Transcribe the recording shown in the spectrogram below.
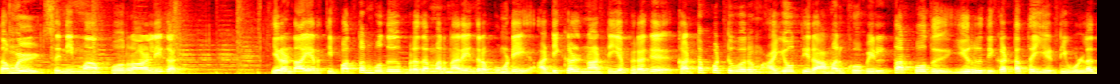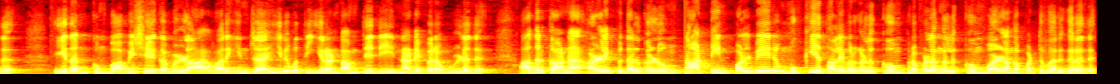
தமிழ் சினிமா போராளிகள். இரண்டாயிரத்தி பத்தொன்பது பிரதமர் நரேந்திர மோடி அடிக்கல் நாட்டிய பிறகு கட்டப்பட்டு வரும் அயோத்தி ராமர் கோவில் தற்போது இறுதி கட்டத்தை எட்டியுள்ளது. இதன் கும்பாபிஷேக விழா வருகின்ற இருபத்தி இரண்டாம் தேதி நடைபெற உள்ளது. அதற்கான அழைப்புதல்களும் நாட்டின் பல்வேறு முக்கிய தலைவர்களுக்கும் பிரபலங்களுக்கும் வழங்கப்பட்டு வருகிறது.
